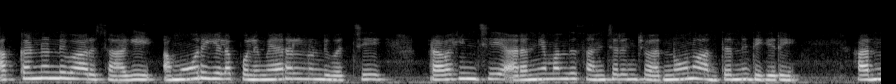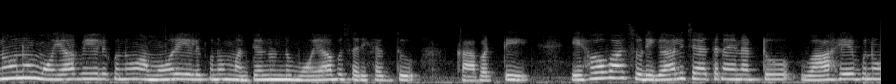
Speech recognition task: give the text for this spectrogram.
అక్కడి నుండి వారు సాగి అమోరియుల పొలిమేరల నుండి వచ్చి ప్రవహించి అరణ్యమందు సంచరించు అర్నోను అద్దరిని దిగిరి. అర్నోను మోయాబీయులకును అమోరియులకును మధ్య నుండి మోయాబు సరిహద్దు. కాబట్టి యహోవా సుడిగాలి చేతనైనట్టు వాహేబును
